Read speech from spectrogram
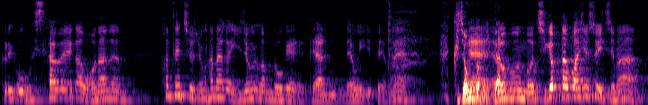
그리고 우리 사회가 원하는 컨텐츠 중 하나가 이정효 감독에 대한 내용이기 때문에 그 정도입니까? 예, 여러분 뭐 지겹다고 하실 수 있지만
